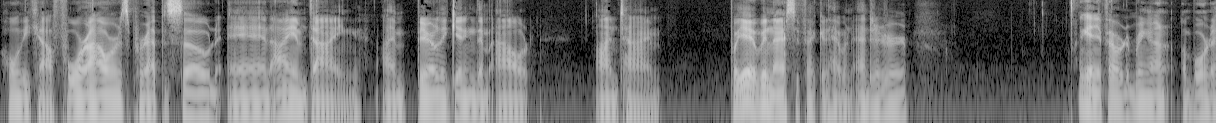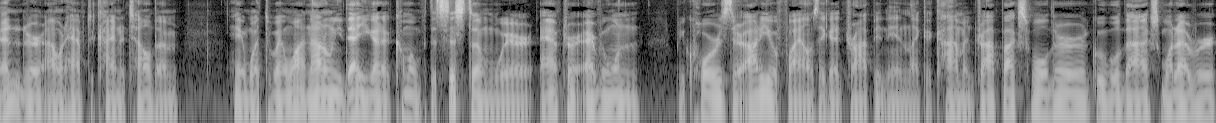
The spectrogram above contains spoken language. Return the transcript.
holy cow, four hours per episode, and I am dying. I'm barely getting them out on time. But yeah, it'd be nice if I could have an editor. Again, if I were to bring on a board editor, I would have to kind of tell them hey, what do I want? Not only that, you got to come up with a system where after everyone records their audio files, they got to drop it in like a common Dropbox folder, Google Docs, whatever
